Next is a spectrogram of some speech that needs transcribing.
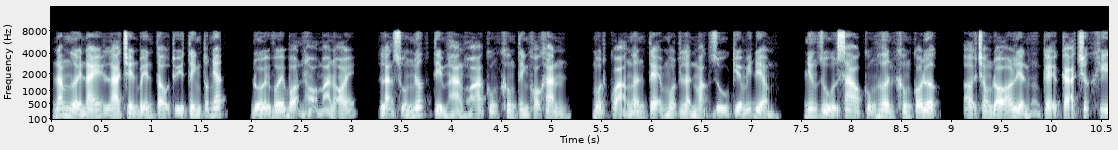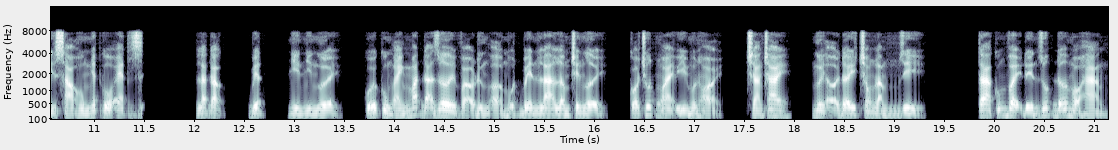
Năm người này là trên bến tàu thủy tính tốt nhất, đối với bọn họ mà nói, lặn xuống nước tìm hàng hóa cũng không tính khó khăn, một quả ngân tệ một lần mặc dù kiếm ít điểm, nhưng dù sao cũng hơn không có được, ở trong đó liền kể cả trước khi xảo hung nhất gỗ ed lạc đặc, biệt, nhìn nhìn người, cuối cùng ánh mắt đã rơi vào đứng ở một bên la lâm trên người, có chút ngoài ý muốn hỏi, chàng trai, ngươi ở đây trong làm gì? Ta cũng vậy đến giúp đỡ mò hàng.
